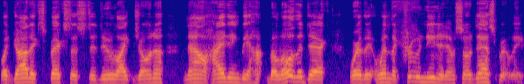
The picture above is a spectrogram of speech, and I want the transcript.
what God expects us to do, like Jonah now hiding behind, below the deck where the, when the crew needed him so desperately.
